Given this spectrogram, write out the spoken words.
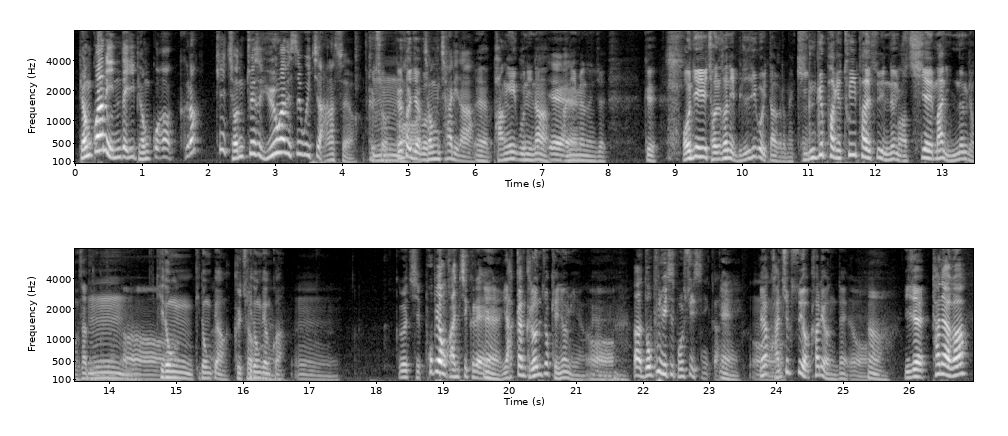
병과는 있는데 이 병과가 그렇게 전투에서 유용하게 쓰고 있지는 않았어요. 그렇죠. 음. 그래서 이제 어, 뭐 정찰이나 예, 방위군이나 예. 아니면은 이제 그 어디 전선이 밀리고 있다 그러면 긴급하게 투입할 수 있는 어. 위치에만 있는 병사들. 음. 어. 기동 기동병. 그쵸. 기동병과. 음. 그렇지 포병 관측 그래. 예, 약간 그런 쪽 개념이에요. 어. 아, 높은 위치에서 볼 수 있으니까. 예. 예. 어. 그냥 관측수 역할이었는데 어. 어. 이제 타냐가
